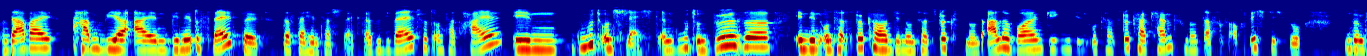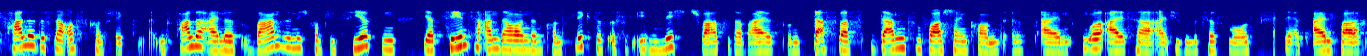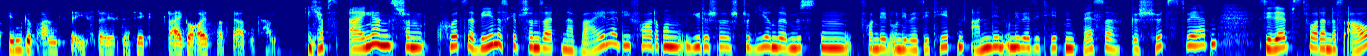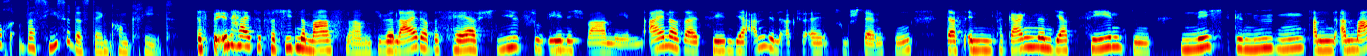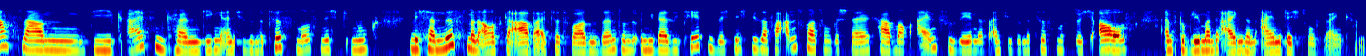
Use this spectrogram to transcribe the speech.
Und dabei haben wir ein binäres Weltbild, das dahinter steckt. Also die Welt wird unterteilt in gut und schlecht, in gut und böse, in den Unterdrücker und den Unterdrückten. Und alle wollen gegen den Unterdrücker kämpfen und das ist auch richtig so. Und im Falle des Nahostkonflikts, im Falle eines wahnsinnig komplizierten, Jahrzehnte andauernden Konfliktes ist es eben nicht schwarz oder weiß. Und das, was dann zum Vorschein kommt, ist ein uralter Antisemitismus, der jetzt einfach im Gewand der Israel-Kritik frei geäußert werden kann. Ich habe es eingangs schon kurz erwähnt, es gibt schon seit einer Weile die Forderung, jüdische Studierende müssten von den Universitäten an den Universitäten besser geschützt werden. Sie selbst fordern das auch. Was hieße das denn konkret? Das beinhaltet verschiedene Maßnahmen, die wir leider bisher viel zu wenig wahrnehmen. Einerseits sehen wir an den aktuellen Zuständen, dass in den vergangenen Jahrzehnten nicht genügend an, an Maßnahmen, die greifen können gegen Antisemitismus, nicht genug Mechanismen ausgearbeitet worden sind und Universitäten sich nicht dieser Verantwortung gestellt haben, auch einzusehen, dass Antisemitismus durchaus ein Problem an der eigenen Einrichtung sein kann.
